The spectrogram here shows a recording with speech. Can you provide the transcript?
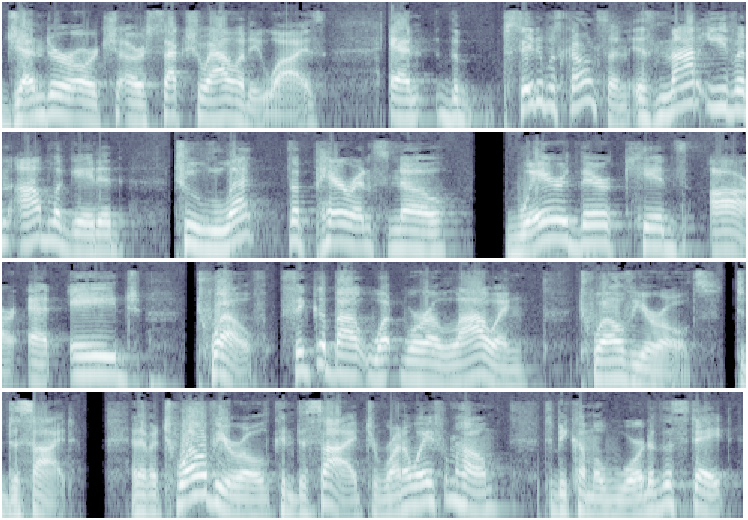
gender or, or sexuality wise. And the state of Wisconsin is not even obligated to let the parents know where their kids are at age 12. Think about what we're allowing 12 year olds to decide. And if a 12 year old can decide to run away from home, to become a ward of the state,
